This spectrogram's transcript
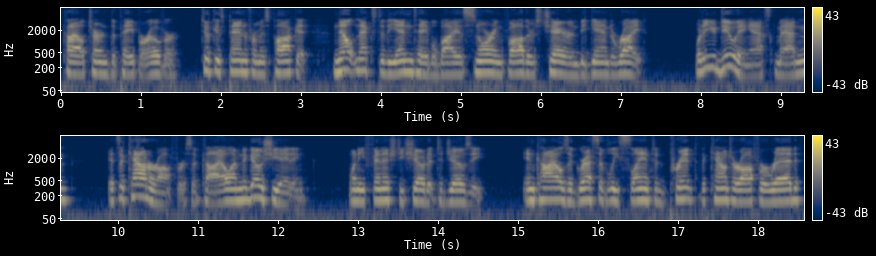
Kyle turned the paper over, took his pen from his pocket, knelt next to the end table by his snoring father's chair, and began to write. What are you doing? asked Madden. It's a counteroffer, said Kyle. I'm negotiating. When he finished, he showed it to Josie. In Kyle's aggressively slanted print, the counteroffer read,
